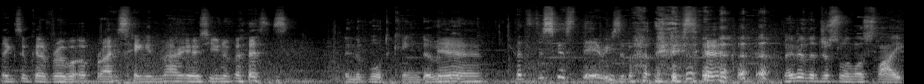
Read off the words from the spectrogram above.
like some kind of robot uprising in Mario's universe. In the Wood Kingdom. Yeah. Let's discuss theories about this. Maybe they're just were just like.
